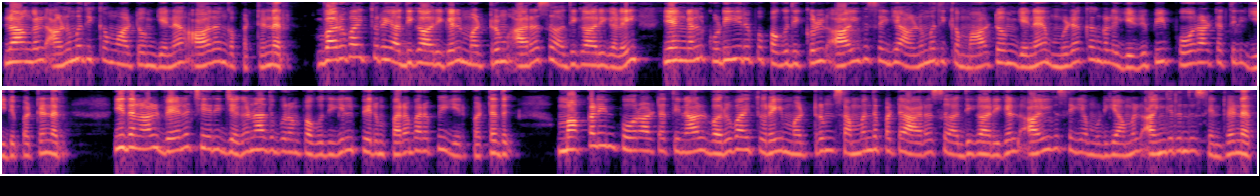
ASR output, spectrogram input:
நாங்கள் அனுமதிக்க மாட்டோம் என ஆதங்கப்பட்டனர். வருவாய்த்துறை அதிகாரிகள் மற்றும் அரசு அதிகாரிகளை எங்கள் குடியிருப்பு பகுதிக்குள் ஆய்வு செய்ய அனுமதிக்க மாட்டோம் என முழக்கங்களை எழுப்பி போராட்டத்தில் ஈடுபட்டனர். இதனால் வேளச்சேரி ஜெகநாதபுரம் பகுதியில் பெரும் பரபரப்பு ஏற்பட்டது. மக்களின் போராட்டத்தினால் வருவாய்த்துறை மற்றும் சம்பந்தப்பட்ட அரசு அதிகாரிகள் ஆய்வு செய்ய முடியாமல் அங்கிருந்து சென்றனர்.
